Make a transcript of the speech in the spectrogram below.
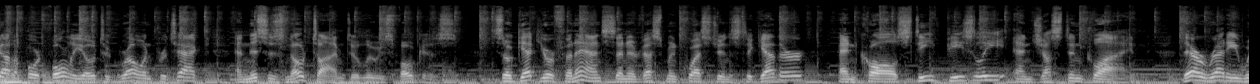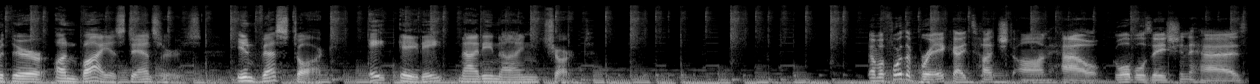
Got a portfolio to grow and protect, and this is no time to lose focus. So get your finance and investment questions together and call Steve Peasley and Justin Klein. They're ready with their unbiased answers. Invest Talk 888 99 Chart. Now, before the break, I touched on how globalization has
